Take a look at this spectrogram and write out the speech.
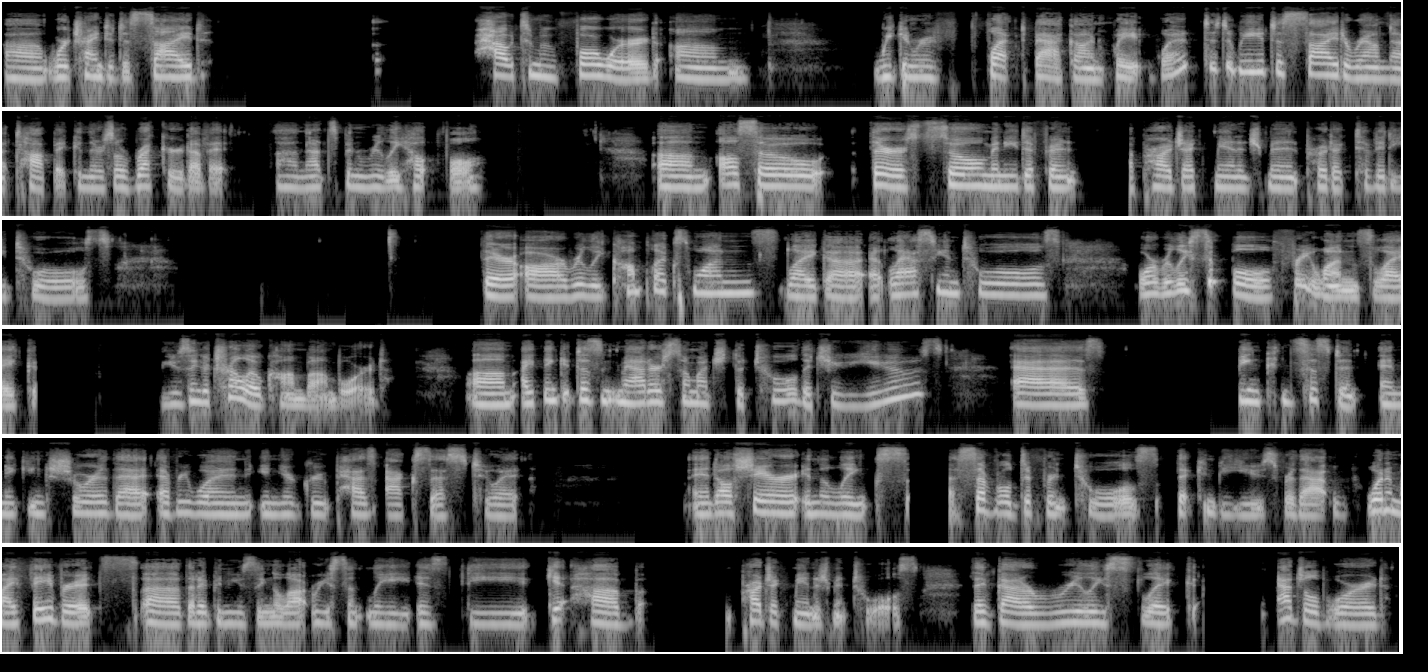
uh, we're trying to decide how to move forward, um, we can reflect back on wait, what did we decide around that topic? And there's a record of it. And that's been really helpful. Um, also, there are so many different uh, project management, productivity tools. There are really complex ones like uh, Atlassian tools, or really simple free ones like using a Trello Kanban board. Um, I think it doesn't matter so much the tool that you use as being consistent and making sure that everyone in your group has access to it. And I'll share in the links uh, several different tools that can be used for that. One of my favorites uh, that I've been using a lot recently is the GitHub project management tools. They've got a really slick Agile board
